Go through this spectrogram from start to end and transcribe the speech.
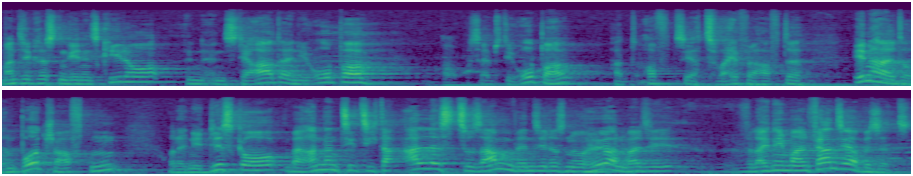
Manche Christen gehen ins Kino, in, ins Theater, in die Oper. Selbst die Oper hat oft sehr zweifelhafte Inhalte und Botschaften. Oder in die Disco. Bei anderen zieht sich da alles zusammen, wenn sie das nur hören, weil sie vielleicht nicht mal einen Fernseher besitzen.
